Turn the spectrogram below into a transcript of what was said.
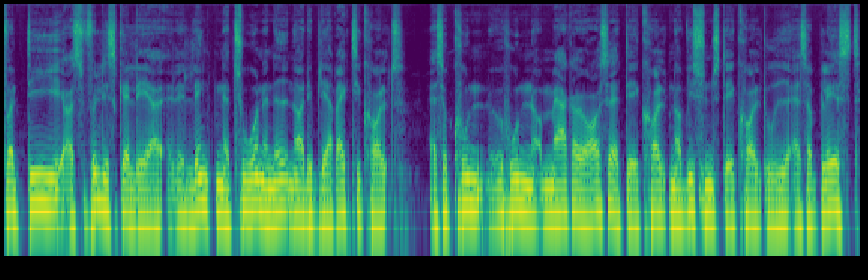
fordi, og selvfølgelig skal lære længden af turene ned, når det bliver rigtig koldt. Altså kun, hunden mærker jo også, at det er koldt, når vi synes, det er koldt ude. Altså blæst,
